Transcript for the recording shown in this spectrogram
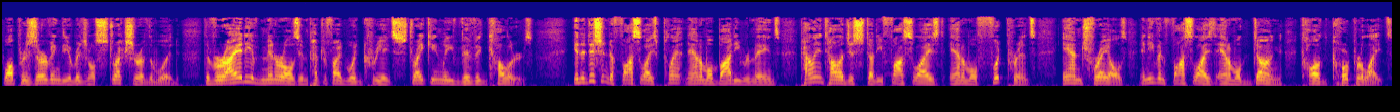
while preserving the original structure of the wood. The variety of minerals in petrified wood creates strikingly vivid colors. In addition to fossilized plant and animal body remains, paleontologists study fossilized animal footprints and trails, and even fossilized animal dung, called coprolites.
